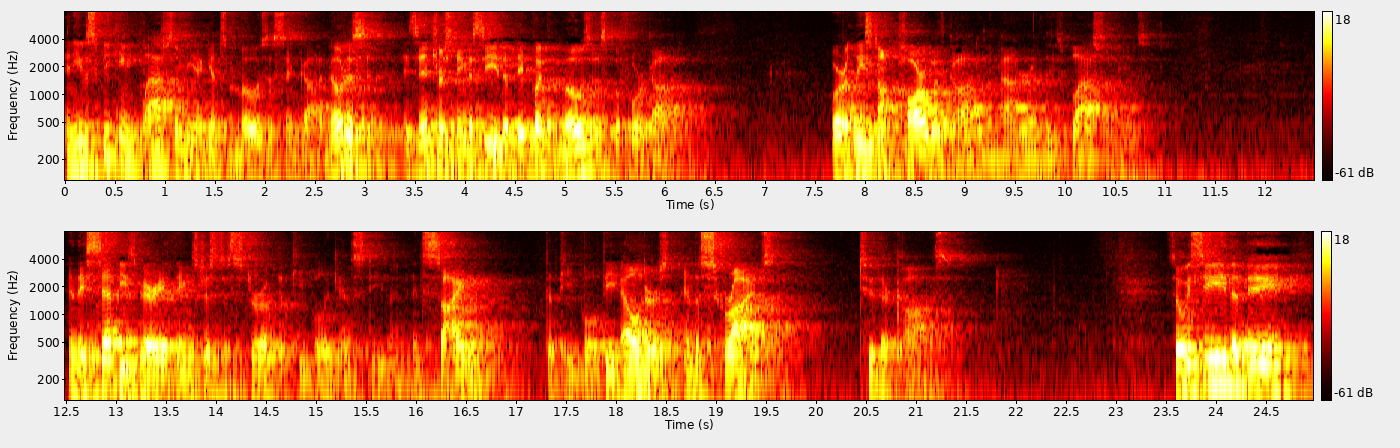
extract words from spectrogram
And he was speaking blasphemy against Moses and God. Notice it's interesting to see that they put Moses before God, or at least on par with God in the matter of these blasphemies. And they said these very things just to stir up the people against Stephen, inciting the people, the elders and the scribes, to their cause. So we see that they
